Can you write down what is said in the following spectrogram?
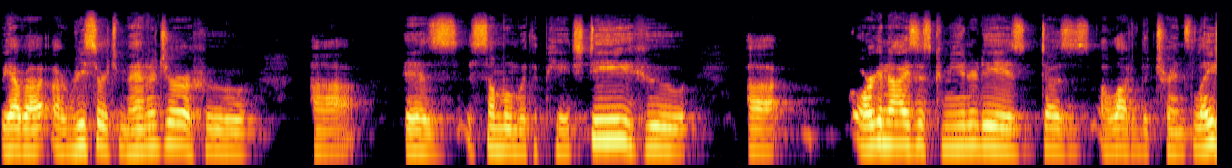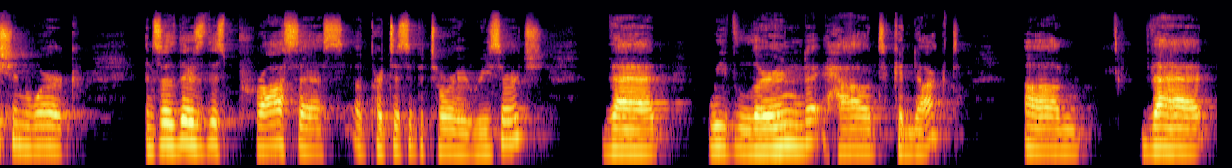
we have a, a research manager who uh, is someone with a PhD who uh, organizes communities, does a lot of the translation work. And so there's this process of participatory research that we've learned how to conduct um, that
